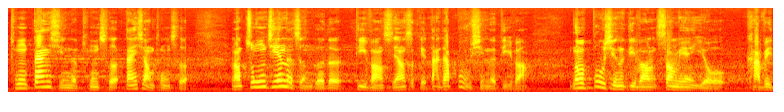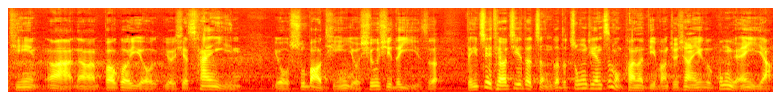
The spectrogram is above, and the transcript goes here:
通单行的通车，单向通车，然后中间的整个的地方实际上是给大家步行的地方。那么步行的地方上面有咖啡厅啊，那包括有有些餐饮，有书报亭，有休息的椅子，等于这条街的整个的中间这么宽的地方就像一个公园一样，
